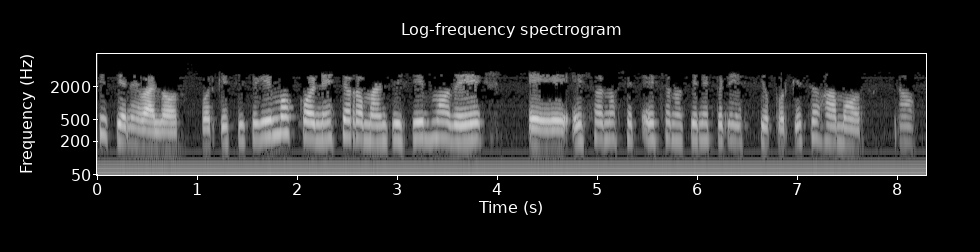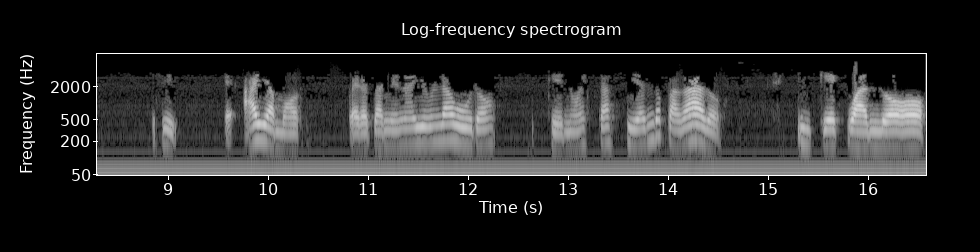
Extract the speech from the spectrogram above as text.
sí tiene valor, porque si seguimos con este romanticismo de eh, eso no se, eso no tiene precio, porque eso es amor. No, sí, hay amor, pero también hay un laburo que no está siendo pagado y que cuando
